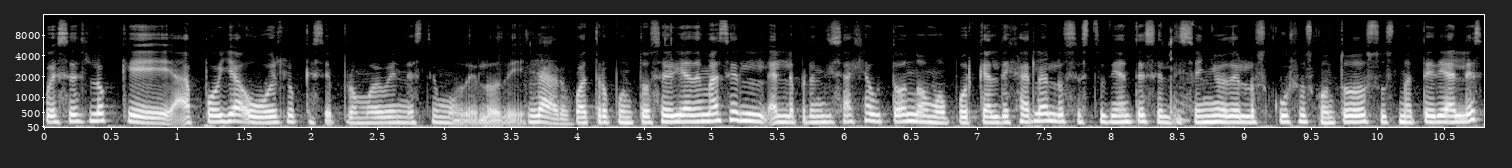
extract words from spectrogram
pues es lo que apoya o es lo que se promueve en este modelo de claro. 4.0 y además el, el aprendizaje autónomo, porque al dejarle a los estudiantes el diseño de los cursos con todos sus materiales,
